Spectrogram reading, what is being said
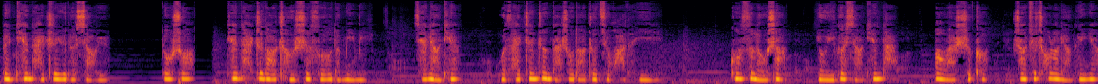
被天台治愈的小鱼，都说天台知道城市所有的秘密。前两天，我才真正感受到这句话的意义。公司楼上有一个小天台，傍晚时刻上去抽了两根烟，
